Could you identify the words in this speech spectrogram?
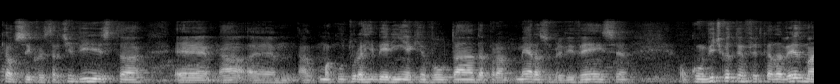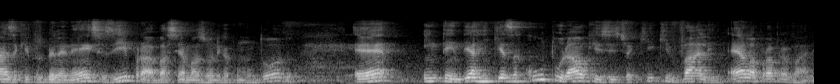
que é o ciclo extrativista, é, a, é, uma cultura ribeirinha que é voltada para mera sobrevivência. O convite que eu tenho feito cada vez mais aqui para os belenenses e para a bacia amazônica como um todo é entender a riqueza cultural que existe aqui, que vale, ela própria vale.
